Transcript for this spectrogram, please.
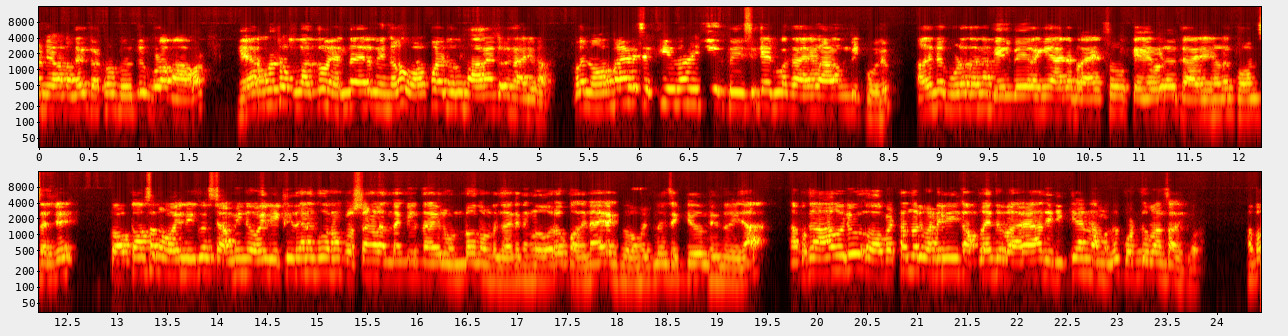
വണ്ടിയാണെന്നുണ്ടെങ്കിൽ പെട്രോൾ ഫിൽറ്റർ കൂടെ മാറണം. എയർ ഫിൽറ്റർ പ്ലഗും എന്തായാലും നിങ്ങൾ ഉറപ്പായിട്ടൊന്നും മാറേണ്ട ഒരു കാര്യമാണ്. നമ്മൾ നോർമലായിട്ട് ചെക്ക് ചെയ്യുന്നത് ഈ ബേസിക് ആയിട്ടുള്ള കാര്യങ്ങളാണെങ്കിൽ പോലും അതിന്റെ കൂടെ തന്നെ വീൽ ബെയറിങ് അതിന്റെ ബ്രേക്സോ കേബിൾ കാര്യങ്ങൾ കോൺസെന്റ് ടോപ്പ് ഓയിൽ ലീക്ക് സ്റ്റമ്മിന്റെ ഓയിൽ ലീക്ക് ഇതിനൊക്കെ പറഞ്ഞ പ്രശ്നങ്ങൾ എന്തെങ്കിലും എന്തായാലും ഉണ്ടോ എന്നുള്ള കാര്യം നിങ്ങൾ ഓരോ പതിനായിരം കിലോമീറ്ററിലും ചെക്ക് ചെയ്തുകൊണ്ടിരുന്നു കഴിഞ്ഞാൽ നമുക്ക് ആ ഒരു പെട്ടെന്ന് ഒരു വണ്ടിയിൽ കംപ്ലൈന്റ് വരാതിരിക്കാൻ നമുക്ക് കൊണ്ടുപോകാൻ സാധിക്കും. അപ്പൊ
